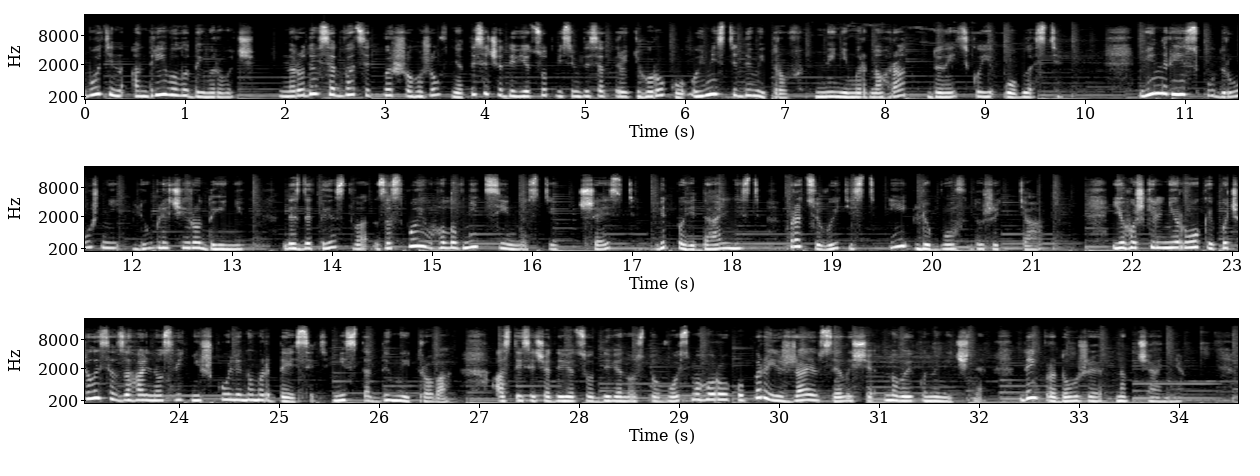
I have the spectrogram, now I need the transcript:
Суботін Андрій Володимирович народився 21 жовтня 1983 року у місті Димитров, нині Мирноград Донецької області. Він ріс у дружній, люблячій родині, де з дитинства засвоїв головні цінності честь, відповідальність, працьовитість і любов до життя. Його шкільні роки почалися в загальноосвітній школі номер 10 міста Димитрова, а з 1998 року переїжджає в селище Новоекономічне, де й продовжує навчання.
